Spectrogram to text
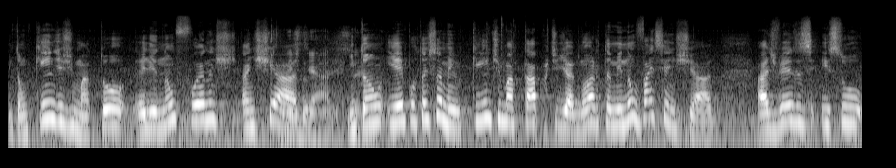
Então quem desmatou, ele não foi anistiado. anistiado então, e é importante também, quem desmatar a partir de agora também não vai ser anistiado. Às vezes isso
